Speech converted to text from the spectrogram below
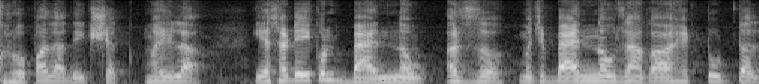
गृहपाल अधीक्षक महिला. यासाठी एकूण ब्याण्णव अर्ज म्हणजे ब्याण्णव जागा आहेत टोटल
